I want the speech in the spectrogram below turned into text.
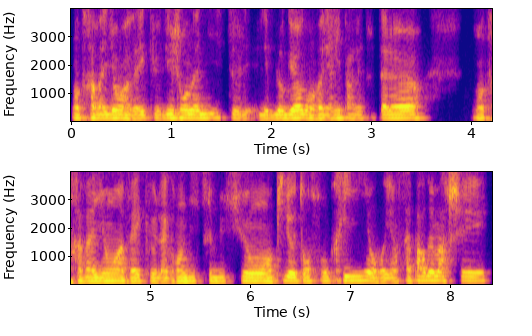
en travaillant avec les journalistes, les blogueurs dont Valérie parlait tout à l'heure, en travaillant avec la grande distribution, en pilotant son prix, en voyant sa part de marché,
